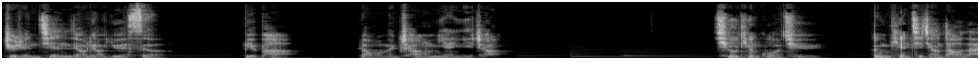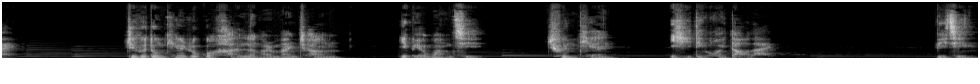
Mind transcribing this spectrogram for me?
这人间寥寥月色，别怕，让我们长眠一场。秋天过去，冬天即将到来。这个冬天如果寒冷而漫长，也别忘记，春天一定会到来。毕竟，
